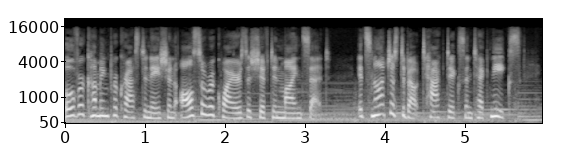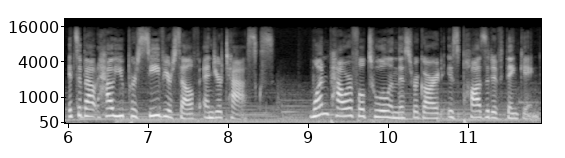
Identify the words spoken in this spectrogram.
Overcoming procrastination also requires a shift in mindset. It's not just about tactics and techniques, it's about how you perceive yourself and your tasks. One powerful tool in this regard is positive thinking.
